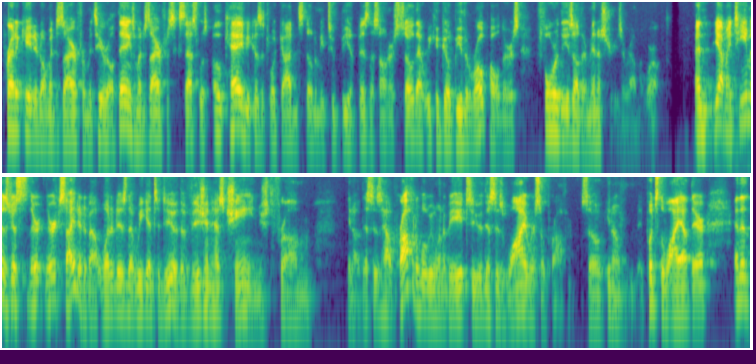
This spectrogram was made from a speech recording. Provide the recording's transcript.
predicated on my desire for material things. My desire for success was okay because it's what God instilled in me to be a business owner so that we could go be the rope holders for these other ministries around the world. And yeah, my team is just they're they're excited about what it is that we get to do. The vision has changed from you know, this is how profitable we want to be to this is why we're so profitable. So, you know, it puts the why out there. And then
